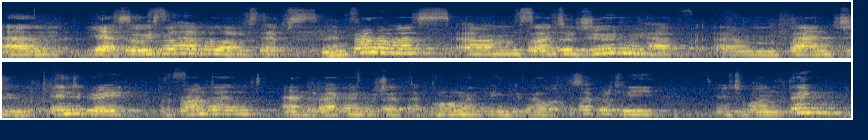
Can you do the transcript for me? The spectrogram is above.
Um, yeah, so we still have a lot of steps in front of us. Um, so until June, we have um, planned to integrate the front end and the back end, which are at the moment being developed separately, into one thing.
